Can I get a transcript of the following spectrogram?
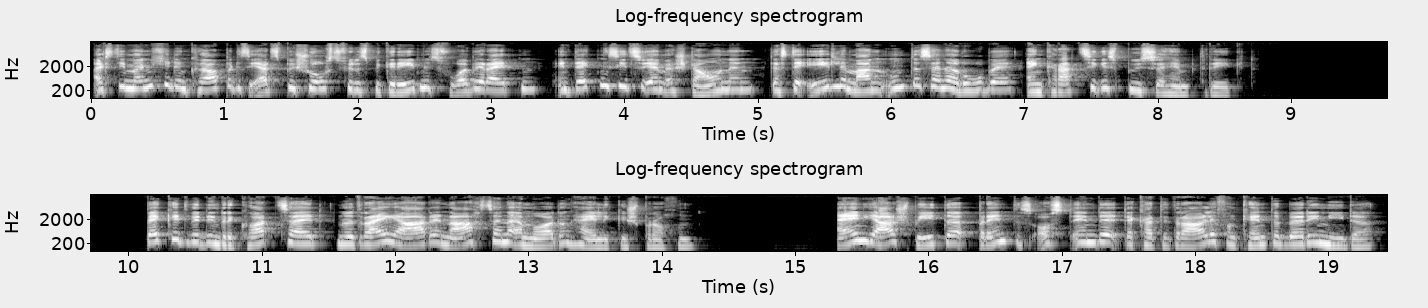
Als die Mönche den Körper des Erzbischofs für das Begräbnis vorbereiten, entdecken sie zu ihrem Erstaunen, dass der edle Mann unter seiner Robe ein kratziges Büßerhemd trägt. Becket wird in Rekordzeit nur drei Jahre nach seiner Ermordung heilig gesprochen. Ein Jahr später brennt das Ostende der Kathedrale von Canterbury nieder.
